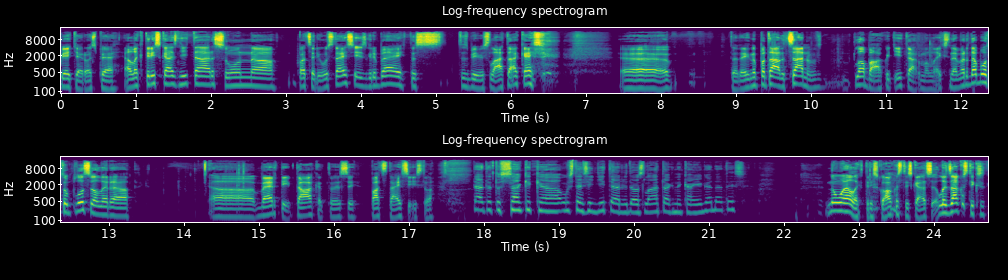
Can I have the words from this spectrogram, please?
pieķēros pie elektriskās ģitāras un uh, pats arī uztaisījis, gribēju. Tas, tas bija vislētākais. uh, Tad, nu, par tādu cenu labāku ģitāru, man liekas, nevar dabūt. Un plus vēl ir uh, uh, vērtība tā, ka tu esi pats taisījis to. Tātad tu saki, ka uztaisīt ģitāru ir daudz lētāk nekā iegādāties? Nu, elektrisko, akustiskās. Līdz, akustiskas,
